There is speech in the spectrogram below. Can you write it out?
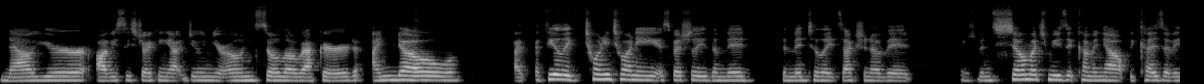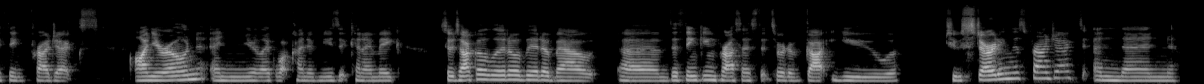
now you're obviously striking out doing your own solo record. I know, I, I feel like 2020, especially the mid the mid to late section of it, there's been so much music coming out because of I think projects on your own, and you're like, what kind of music can I make? So talk a little bit about um, the thinking process that sort of got you to starting this project, and then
